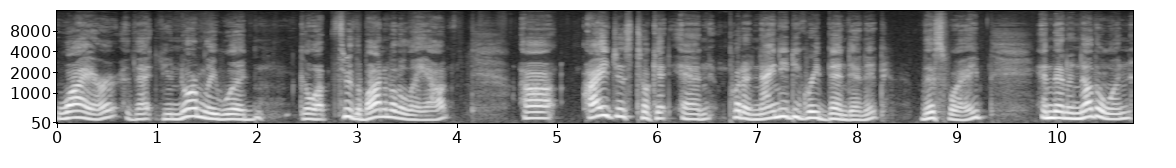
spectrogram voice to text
wire that you normally would go up through the bottom of the layout. Uh, I just took it and put a 90 degree bend in it this way, and then another one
